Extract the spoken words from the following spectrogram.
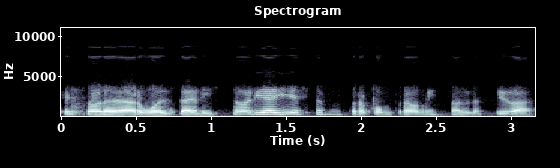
es hora de dar vuelta a la historia y ese es nuestro compromiso en la ciudad.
